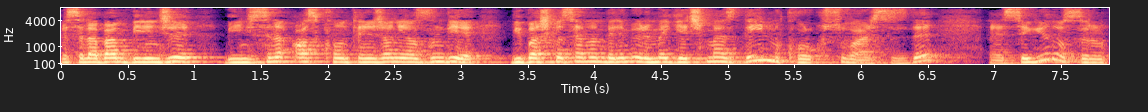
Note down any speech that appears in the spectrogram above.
Mesela ben birinci birincisine az kontenjan yazdım diye bir başkası hemen benim önüme geçmez değil mi korkusu var sizde? E, sevgili dostlarım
